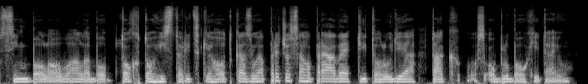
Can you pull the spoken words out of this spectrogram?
symbolov alebo tohto historického odkazu a prečo sa ho práve títo ľudia tak s obľubou chytajú?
